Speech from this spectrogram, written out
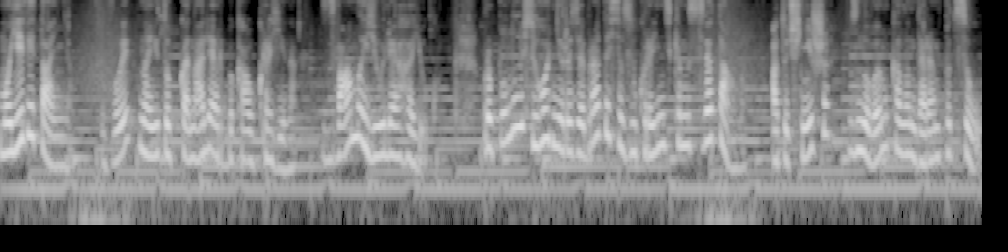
Моє вітання! Ви на ютуб-каналі РБК Україна. З вами Юлія Гаюк. Пропоную сьогодні розібратися з українськими святами, а точніше з новим календарем ПЦУ.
